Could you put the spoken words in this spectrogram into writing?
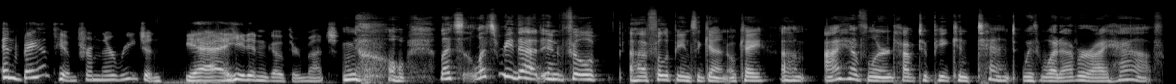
and banned him from their region. Yeah, he didn't go through much. No, let's let's read that in Philip, uh, Philippines again. Okay, um, I have learned how to be content with whatever I have.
